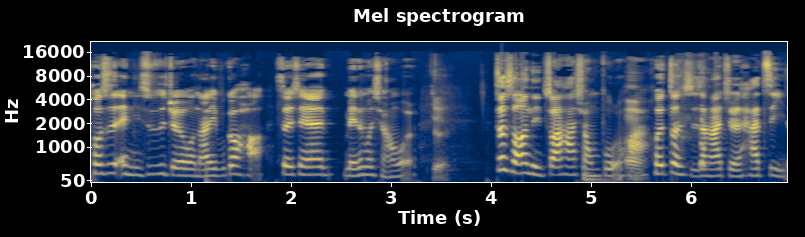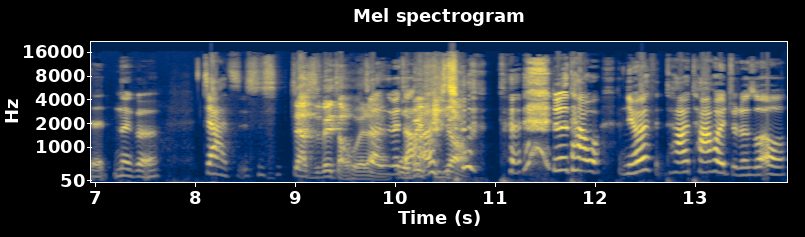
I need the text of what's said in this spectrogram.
或是哎，你是不是觉得我哪里不够好，所以现在没那么喜欢我了？对，这时候你抓他胸部的话，会顿时让他觉得他自己的那个价值是价值被找回来，价值被找回来，对，就是他，你会他他会觉得说哦。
